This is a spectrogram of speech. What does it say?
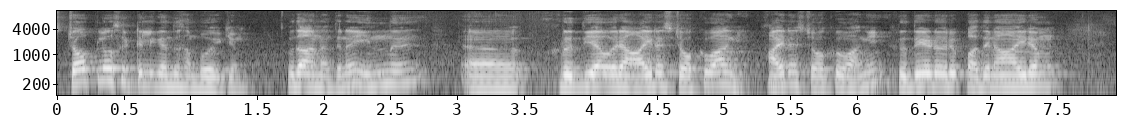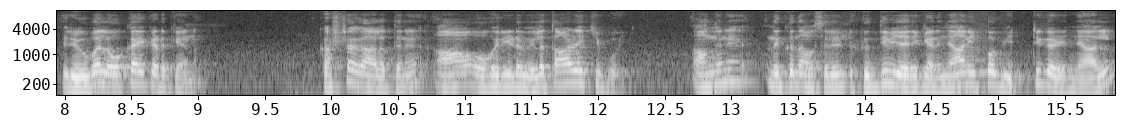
സ്റ്റോപ്പ് ലോസ് ഇട്ടില്ലെങ്കിൽ എന്ത് സംഭവിക്കും? ഉദാഹരണത്തിന് ഇന്ന് ഹൃദയ ഒരു ആയിരം സ്റ്റോക്ക് വാങ്ങി. ആയിരം സ്റ്റോക്ക് വാങ്ങി. ഹൃദയയുടെ ഒരു പതിനായിരം രൂപ ലോക്കായി കിടക്കുകയാണ്. കഷ്ടകാലത്തിന് ആ ഓഹരിയുടെ വില താഴേക്ക് പോയി. അങ്ങനെ നിൽക്കുന്ന അവസരത്തിൽ ഹൃദയ വിചാരിക്കുകയാണ്. ഞാനിപ്പോൾ വിറ്റ് കഴിഞ്ഞാൽ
